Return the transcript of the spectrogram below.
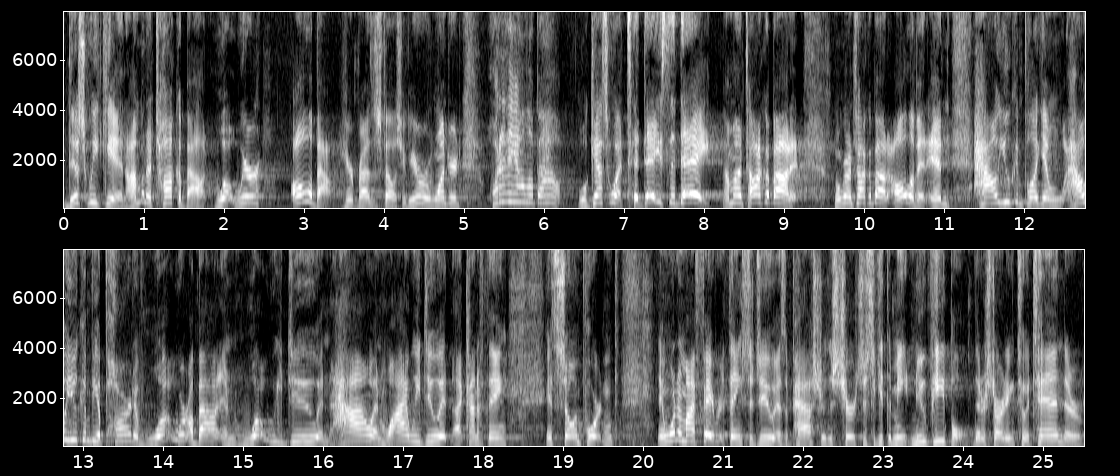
this weekend I'm going to talk about what we're all about here at Brazos Fellowship. You ever wondered, what are they all about? Well, guess what? Today's the day. I'm going to talk about it. We're going to talk about all of it and how you can plug in, how you can be a part of what we're about and what we do and how and why we do it, that kind of thing. It's so important. And one of my favorite things to do as a pastor of this church is to get to meet new people that are starting to attend, that are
